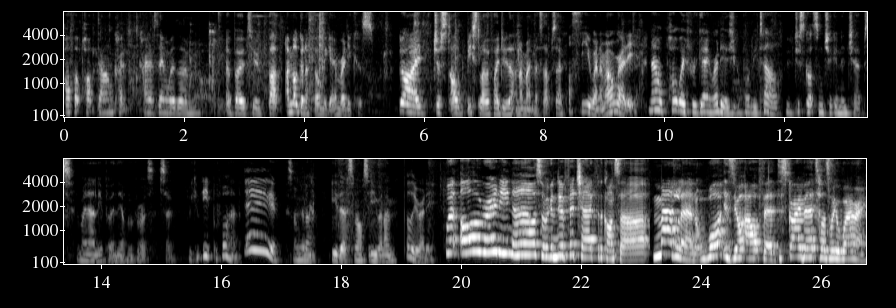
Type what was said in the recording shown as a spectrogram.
half up, half down ki- kind of thing with um, a bow too, but I'm not gonna film me getting ready because I just, I'll be slow if I do that and I might mess up, so I'll see you when I'm all ready. Now, partway through getting ready, as you can probably tell, we've just got some chicken and chips that my nanny put in the oven for us, so we can eat beforehand. Yay! So I'm gonna eat this and I'll see you when I'm fully ready. We're all ready now, so we're gonna do a fit check for the concert. Madeline, what is your outfit? Describe it, tell us what you're wearing.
